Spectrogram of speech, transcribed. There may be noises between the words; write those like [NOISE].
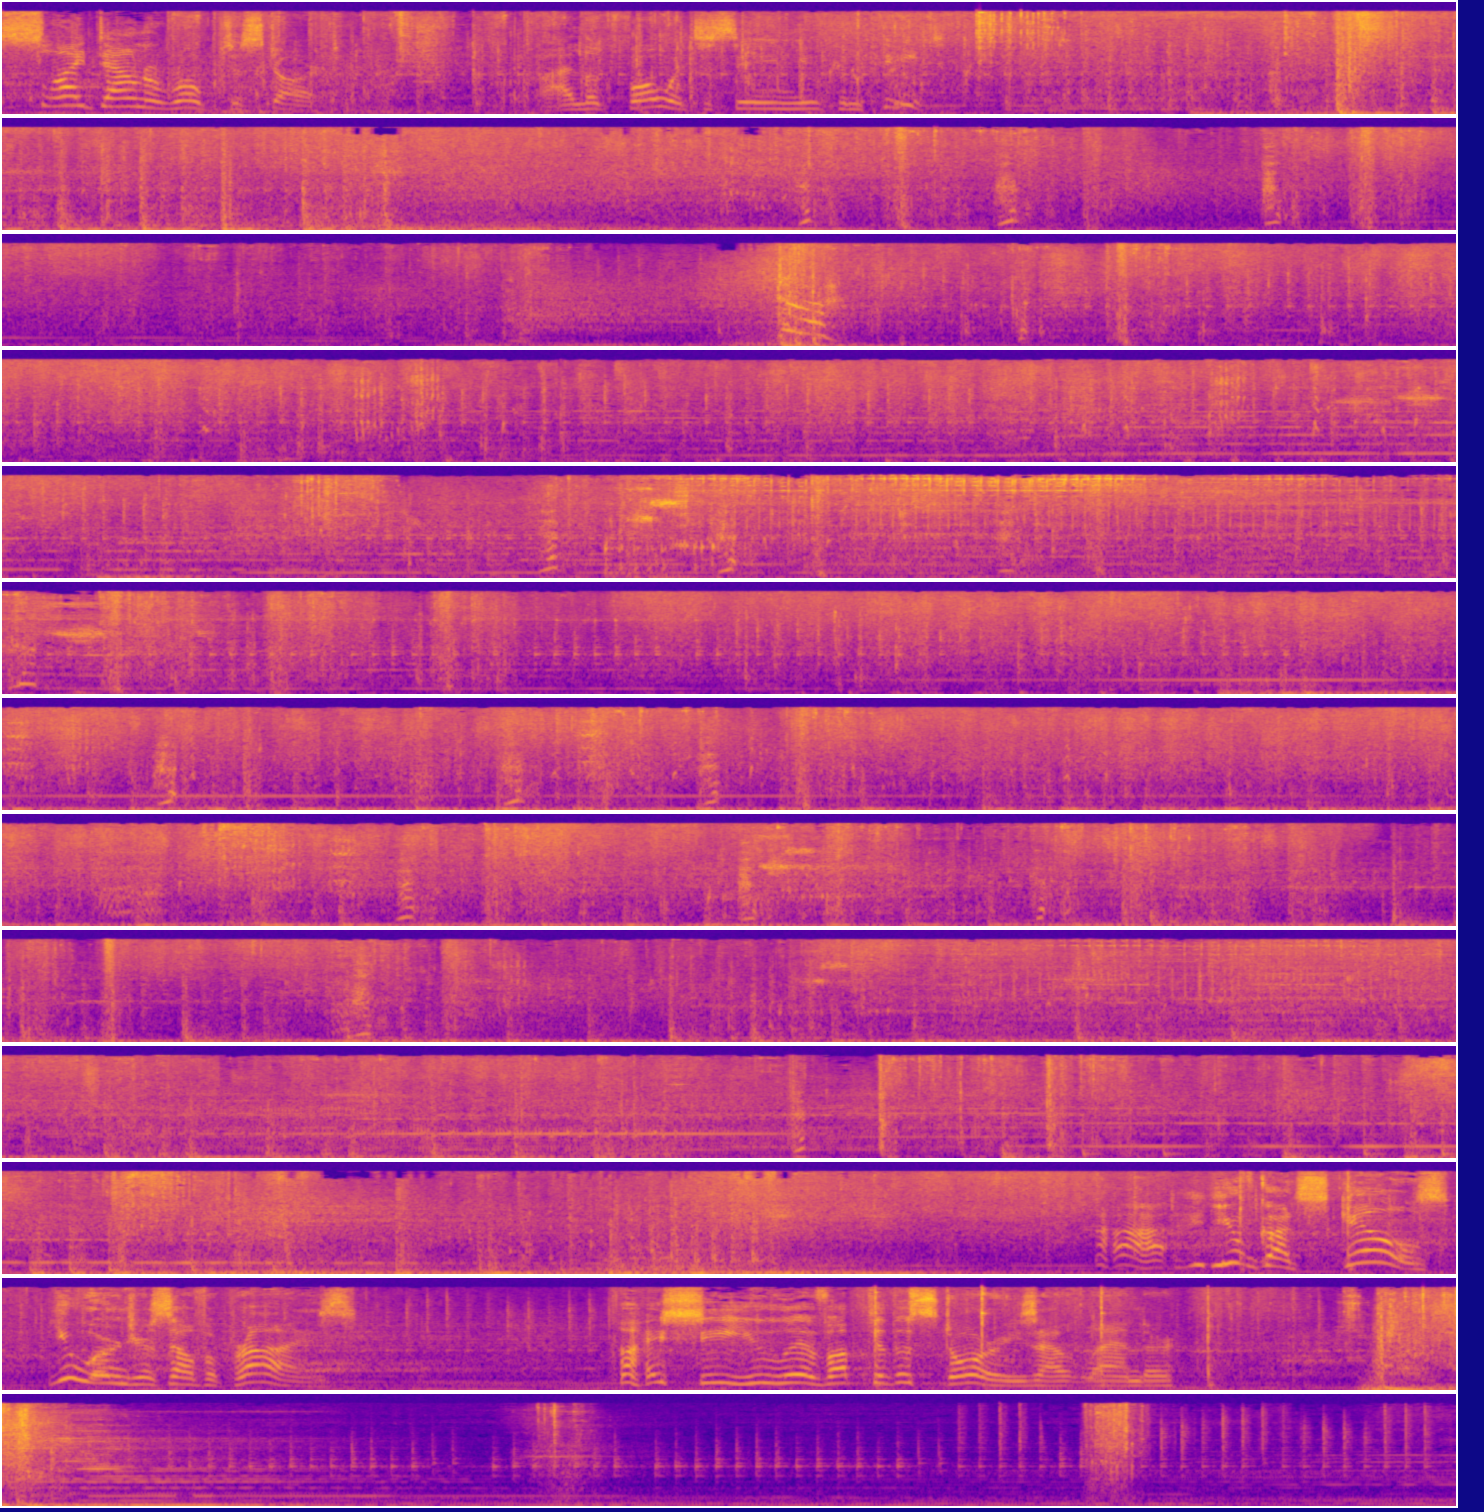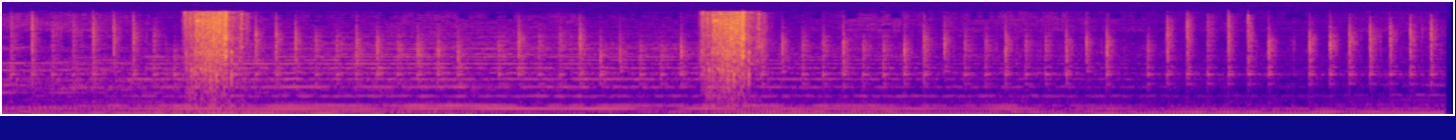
just slide down a rope to start. I look forward to seeing you compete. Huh? You've got skills. You earned yourself a prize. [LAUGHS] I see you live up to the stories, Outlander.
